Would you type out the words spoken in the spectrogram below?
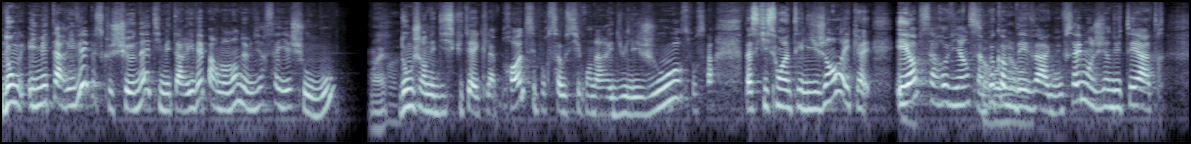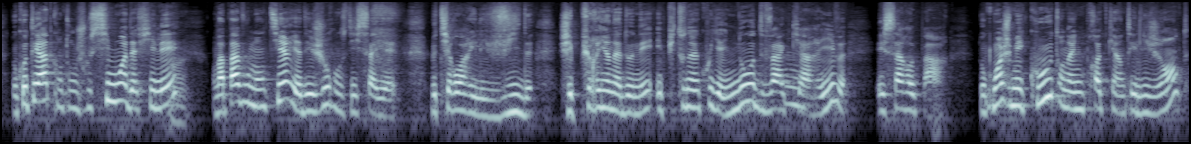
Donc, il m'est arrivé, parce que je suis honnête, il m'est arrivé par moment de me dire, ça y est, je suis au bout. Ouais. Donc j'en ai discuté avec la prod, c'est pour ça aussi qu'on a réduit les jours, c'est pour ça. Parce qu'ils sont intelligents et, que- et hop ça revient, c'est un peu comme des vagues. Mais vous savez, moi je viens du théâtre, donc au théâtre quand on joue six mois d'affilée, Ouais. on va pas vous mentir, il y a des jours où on se dit ça y est, le tiroir il est vide, j'ai plus rien à donner, et puis tout d'un coup il y a une autre vague qui arrive et ça repart. Donc moi je m'écoute, on a une prod qui est intelligente,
